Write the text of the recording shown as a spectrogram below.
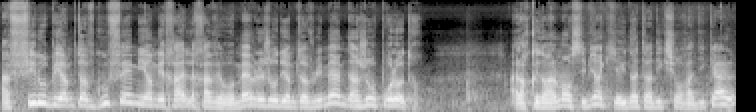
à filu biyom tov goufé miyom echad même le jour du yom tov lui-même, d'un jour pour l'autre. Alors que normalement on sait bien qu'il y a une interdiction radicale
